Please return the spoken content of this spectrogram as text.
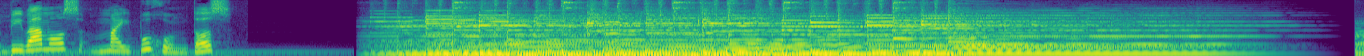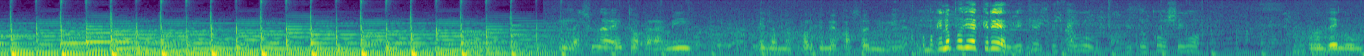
Vivamos Maipú juntos. Pasó en mi vida. Como que no podía creer, ¿viste? Decía, uh, me tocó, llegó. Donde tengo un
